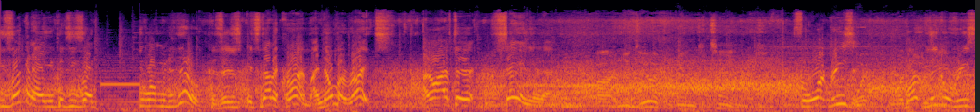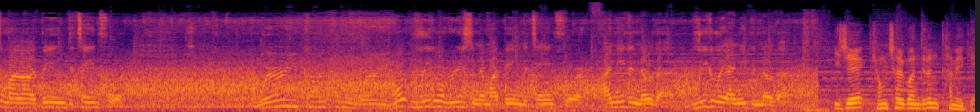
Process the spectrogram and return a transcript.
He's looking at you because he's like, "What do you want me to do?" Because it's not a crime. I know my rights. I don't have to say any of that. Uh, you do if you're being detained. For what reason? What- what What legal reason am I being detained for? Where are you coming from and where are you? What legal reason am I being detained for? I need to know that. Legally, I need to know that. 이제 경찰관들은 탐에게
